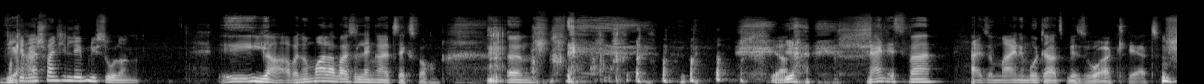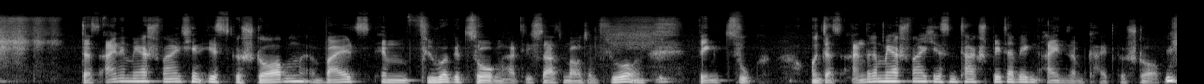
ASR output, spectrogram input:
Wir Okay, hatten- Meerschweinchen leben nicht so lange. Ja, aber normalerweise länger als sechs Wochen. ähm, Ja. ja. Nein, es war, also meine Mutter hat es mir so erklärt. Das eine Meerschweinchen ist gestorben, weil es im Flur gezogen hat. Die saßen bei uns im Flur und wegen Zug. Und das andere Meerschweinchen ist einen Tag später wegen Einsamkeit gestorben.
